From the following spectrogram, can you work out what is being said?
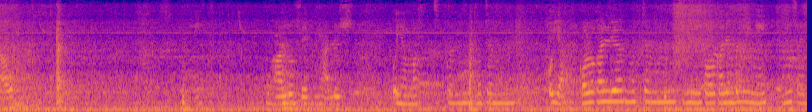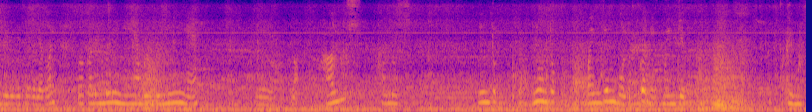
tahu. Ini. Halus ya, ini halus. Oh ya mas. Teringat macam oh ya kalau kalian macam ini kalau kalian beli ini ini saya beli di kan kalau kalian beli ini yang belum beli ini ya. Nih halus halus. Ini untuk ini untuk main game boleh juga nih main game. Pakai mas.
